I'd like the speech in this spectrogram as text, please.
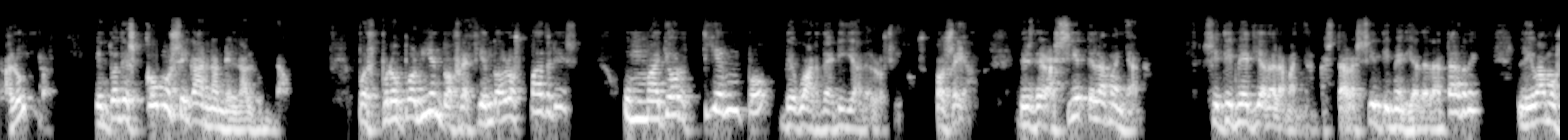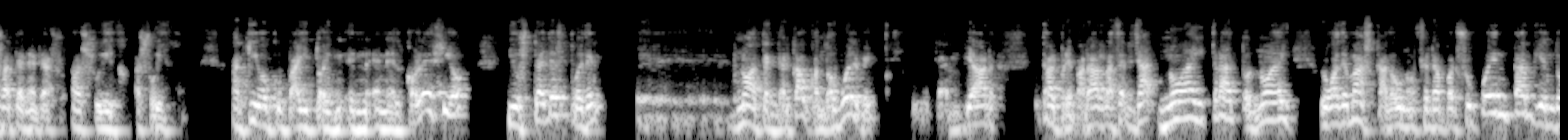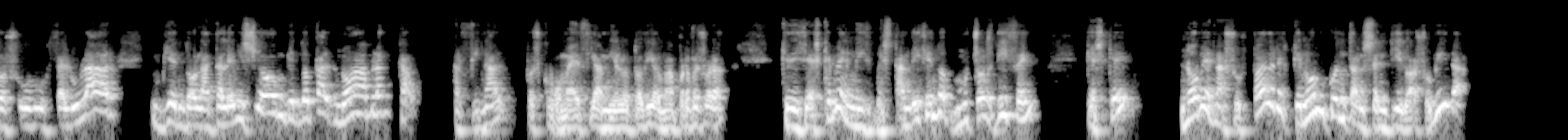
alumnos. Entonces, ¿cómo se ganan el alumnado? Pues proponiendo, ofreciendo a los padres un mayor tiempo de guardería de los hijos. O sea, desde las 7 de la mañana, siete y media de la mañana, hasta las siete y media de la tarde, le vamos a tener a su, hijo, aquí ocupadito en, el colegio y ustedes pueden no atender. Claro, cuando vuelven, cambiar, tal, prepararla, hacer ya, no hay trato, no hay, luego además cada uno cena por su cuenta, viendo su celular, viendo la televisión, viendo tal, no hablan, al final, pues como me decía a mí el otro día una profesora, que dice, es que me, están diciendo, muchos dicen que es que no ven a sus padres, que no encuentran sentido a su vida,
